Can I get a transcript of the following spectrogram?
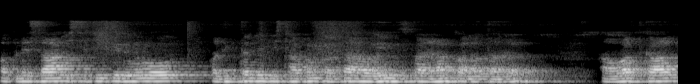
अपने साम स्थिति के दोनों ओर अधिकतर जो विस्थापन करता है, वही उसका आयाम कहलाता है। आवर्तकाल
